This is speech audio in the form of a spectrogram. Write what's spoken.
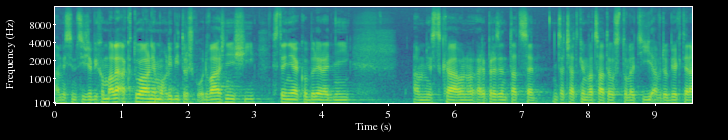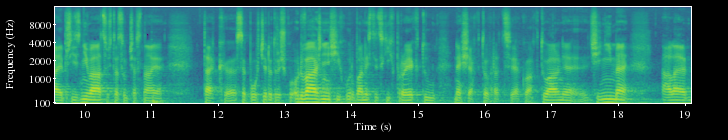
A myslím si, že bychom ale aktuálně mohli být trošku odvážnější, stejně jako byli radní a městská reprezentace začátkem 20. století a v době, která je příznivá, což ta současná je, tak eh, se pouštět do trošku odvážnějších urbanistických projektů, než jak to v Hradci jako aktuálně činíme, ale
